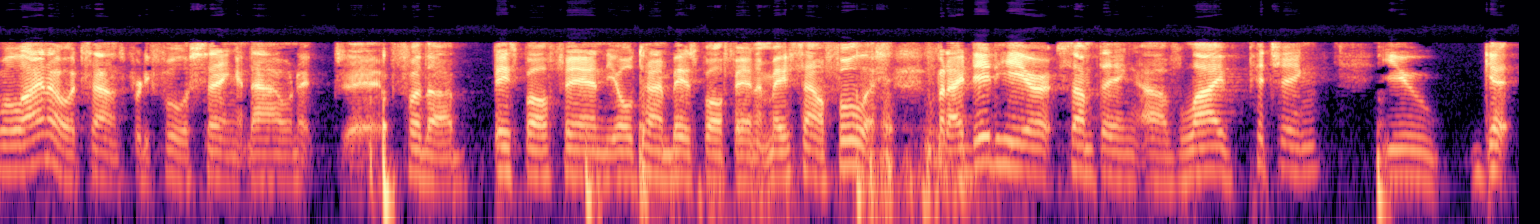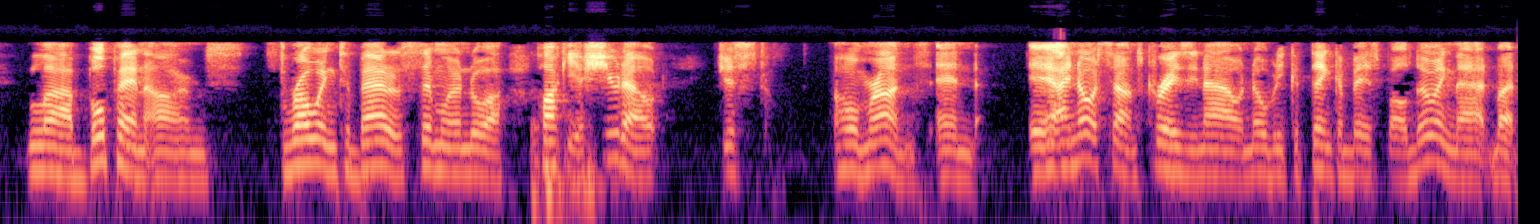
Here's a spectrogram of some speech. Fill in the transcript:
Well, I know it sounds pretty foolish saying it now, and it uh, for the baseball fan, the old time baseball fan, it may sound foolish, but I did hear something of live pitching. You get uh, bullpen arms throwing to batters similar to a hockey a shootout, just home runs. And I know it sounds crazy now. Nobody could think of baseball doing that, but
